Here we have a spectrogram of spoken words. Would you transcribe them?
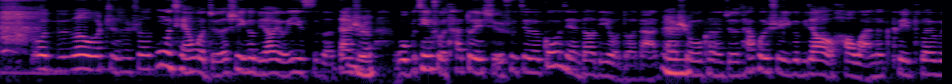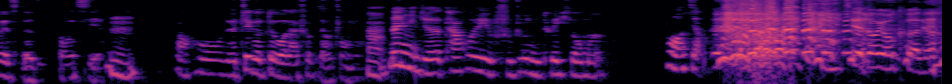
我觉得我只能说，目前我觉得是一个比较有意思的，但是我不清楚他对学术界的贡献到底有多大，但是我可能觉得他会是一个比较好玩的，可以 play with 的东西。嗯，然后我觉得这个对我来说比较重要。嗯，那你觉得他会辅助你退休吗？不好讲，一切都有可能。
